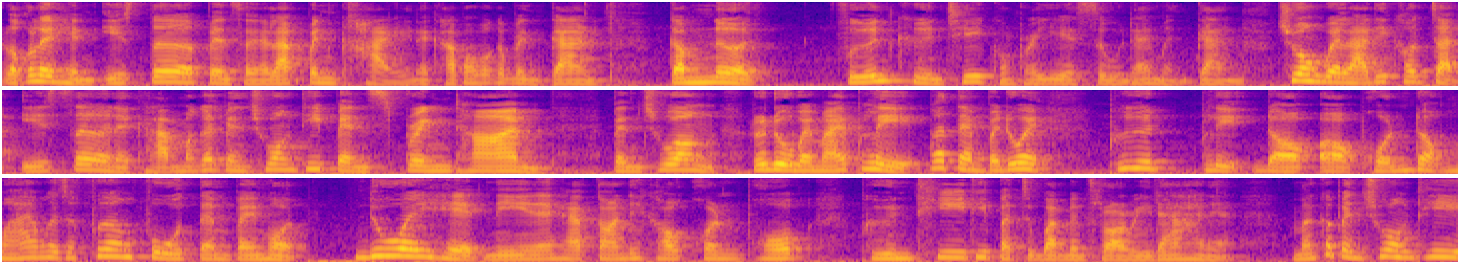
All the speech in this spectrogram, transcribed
เราก็เลยเห็นอีสเตอร์เป็นสัญลักษณ์เป็นไข่นะครับ เพราะว่าก็เป็นการกำเนิดฟื้นคืนชีพของพระเยซูได้เหมือนกัน ช่วงเวลาที่เขาจัดอีสเตอร์นะครับ มันก็เป็นช่วงที่เป็น spring time เป็นช่วงฤดูใบไม้ผลิก็เต็มไปด้วยพืชผลิดอกออกผลดอกไม้มันก็จะเฟื่องฟูเต็มไปหมด ด้วยเหตุนี้นะครับ ตอนที่เขาค้นพบพื้นที่ที่ปัจจุบันเป็นฟลอริดาเนี่ย มันก็เป็นช่วงที่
